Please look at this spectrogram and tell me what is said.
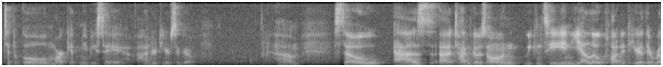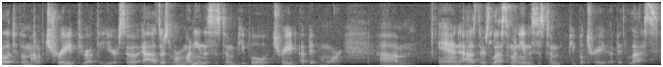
typical market, maybe say 100 years ago. Um, so as uh, time goes on, we can see in yellow plotted here the relative amount of trade throughout the year. So as there's more money in the system, people trade a bit more. Um, and as there's less money in the system, people trade a bit less.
